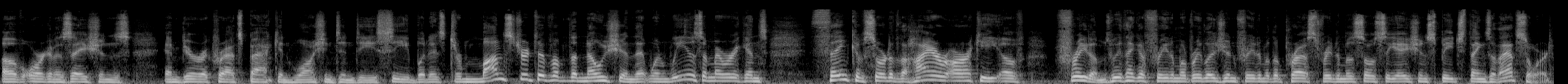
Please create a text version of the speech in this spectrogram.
of organizations and bureaucrats back in Washington, D.C. But it's demonstrative of the notion that when we as Americans think of sort of the hierarchy of freedoms. We think of freedom of religion, freedom of the press, freedom of association, speech, things of that sort.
